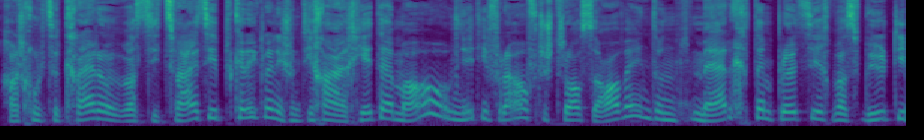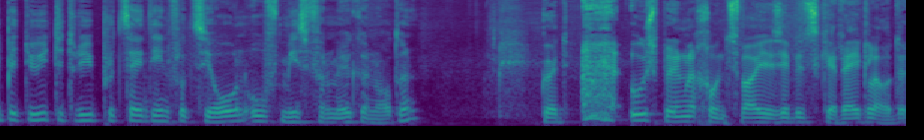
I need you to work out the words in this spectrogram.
Kannst du kurz erklären, was die 72er-Regel ist? Und die kann eigentlich jeder Mann und jede Frau auf der Straße anwenden und merkt dann plötzlich, was würde bedeuten 3% Inflation auf mein Vermögen, oder? Gut, ursprünglich kommt 72er Regel, oder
